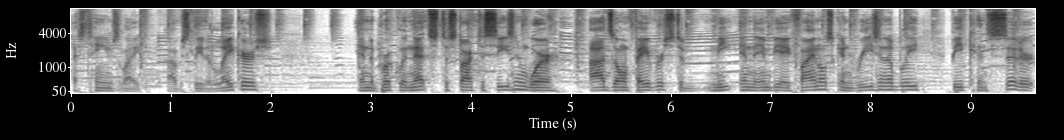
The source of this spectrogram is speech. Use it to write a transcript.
as teams like obviously the Lakers and the Brooklyn Nets to start the season were odds on favorites to meet in the NBA finals can reasonably be considered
